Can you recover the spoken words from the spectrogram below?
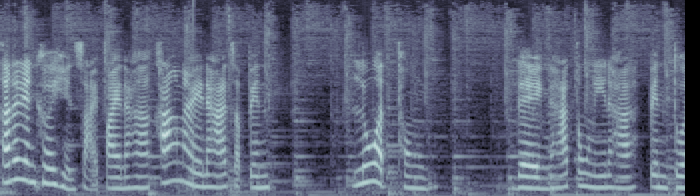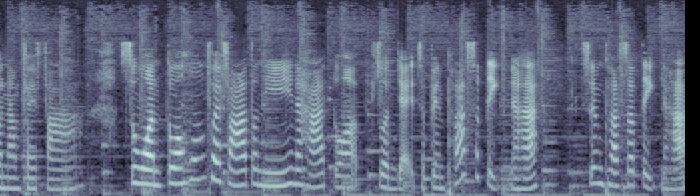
ถ้านักเรียนเคยเห็นสายไฟนะคะ ข้างในนะคะจะเป็นลวดทองแดงนะคะ ตรงนี้นะคะ เป็นตัวนำไฟฟ้า ส่วนตัวหุ้มไฟฟ้าตัวนี้นะคะ ตัวส่วนใหญ่จะเป็นพลาสติกนะคะ ซึ่งพลาสติกนะคะ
